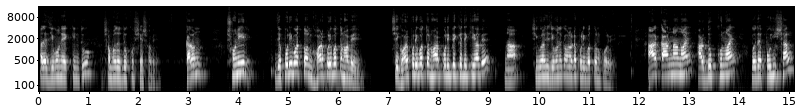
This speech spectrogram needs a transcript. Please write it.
তাদের জীবনে কিন্তু সমস্ত দুঃখ শেষ হবে। কারণ শনির যে পরিবর্তন, ঘর পরিবর্তন হবে, সেই ঘর পরিবর্তন হওয়ার পরিপ্রেক্ষিতে কী হবে? না সিংহরাশির জীবনকে অনেকটা পরিবর্তন করবে। আর কান্না নয়, আর দুঃখ নয় দু হাজার পঁচিশ সাল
